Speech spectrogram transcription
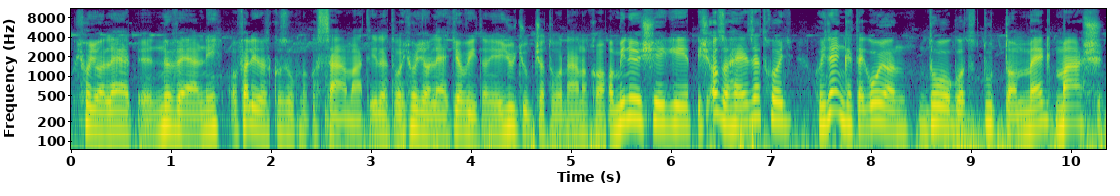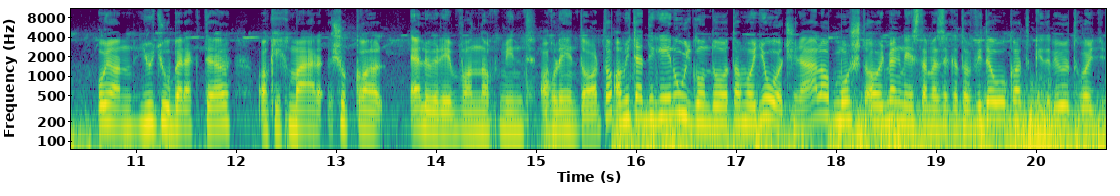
hogy hogyan lehet ö, növelni a feliratkozóknak a számát, illetve hogy hogyan lehet javítani a YouTube csatornának a, a minőségét. És az a helyzet, hogy, hogy rengeteg olyan dolgot tudtam meg más olyan youtuberektől, akik már sokkal előrébb vannak, mint ahol én tartok. Amit eddig én úgy gondoltam, hogy jól csinálok, most, ahogy megnéztem ezeket a videókat, kiderült, hogy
